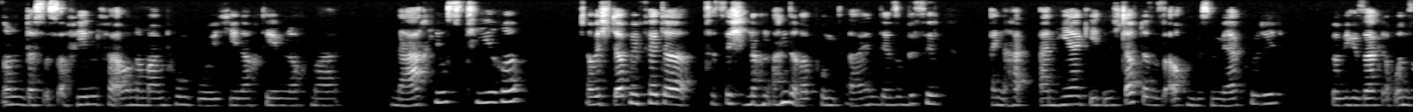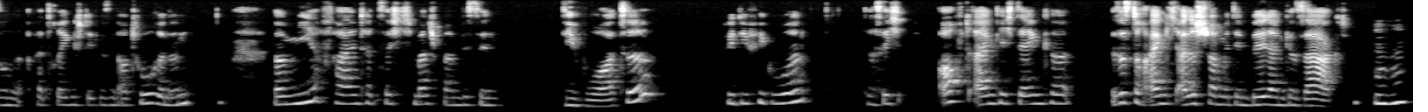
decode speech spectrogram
Und das ist auf jeden Fall auch nochmal ein Punkt, wo ich je nachdem nochmal nachjustiere. Aber ich glaube, mir fällt da tatsächlich noch ein anderer Punkt ein, der so ein bisschen ein, einhergeht. Und ich glaube, das ist auch ein bisschen merkwürdig, weil wie gesagt, auf unseren Verträgen steht, wir sind Autorinnen. Aber mir fallen tatsächlich manchmal ein bisschen die Worte für die Figuren, dass ich oft eigentlich denke, es ist doch eigentlich alles schon mit den Bildern gesagt. Mhm.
